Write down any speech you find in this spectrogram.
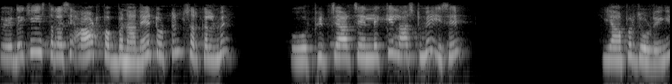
तो ये देखिए, इस तरह से आठ पब बनाने हैं टोटल सर्कल में। और फिर चार चेन लेके लास्ट में इसे यहाँ पर जोड़ेंगे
